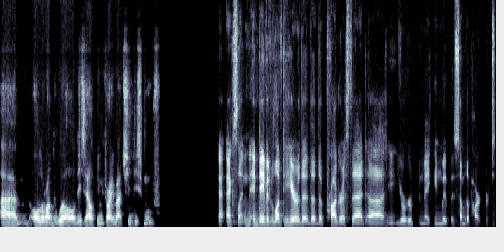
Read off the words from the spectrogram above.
um, all around the world is helping very much in this move. Excellent. And David, would love to hear the, the, the progress that uh, your group's been making with, with some of the partners.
